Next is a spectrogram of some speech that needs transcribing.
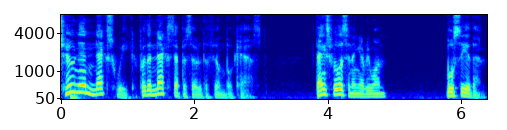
Tune in next week for the next episode of the Film Bookcast. Thanks for listening, everyone. We'll see you then.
